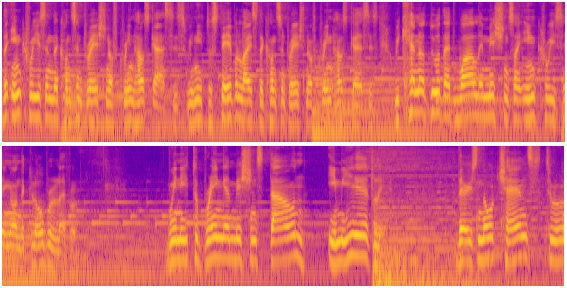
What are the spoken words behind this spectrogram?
the increase in the concentration of greenhouse gases. We need to stabilize the concentration of greenhouse gases. We cannot do that while emissions are increasing on the global level. We need to bring emissions down immediately. There is no chance to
